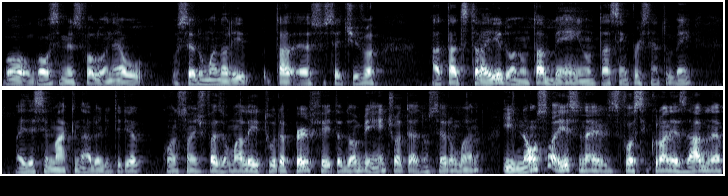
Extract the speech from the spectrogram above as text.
Igual, igual você mesmo falou, né? O, o ser humano ali tá, é suscetível a estar tá distraído, a não estar tá bem, não estar tá 100% bem, mas esse maquinário ali teria condições de fazer uma leitura perfeita do ambiente ou até de um ser humano. E não só isso, né? Se for sincronizado, né?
